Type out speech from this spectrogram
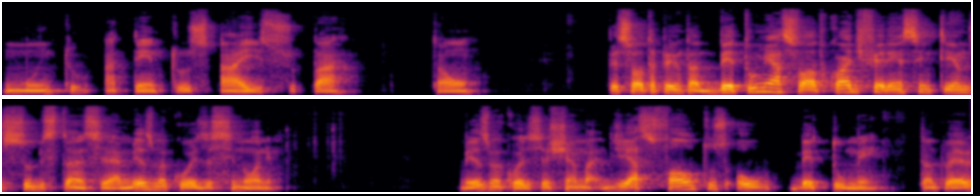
muito atentos a isso, tá? Então, o pessoal está perguntando, betume e asfalto, qual a diferença em termos de substância? É a mesma coisa, sinônimo. Mesma coisa, você chama de asfaltos ou betume. Tanto é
